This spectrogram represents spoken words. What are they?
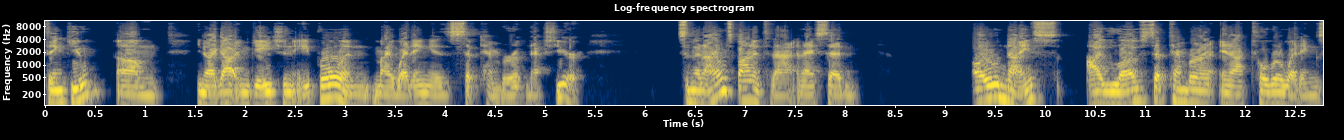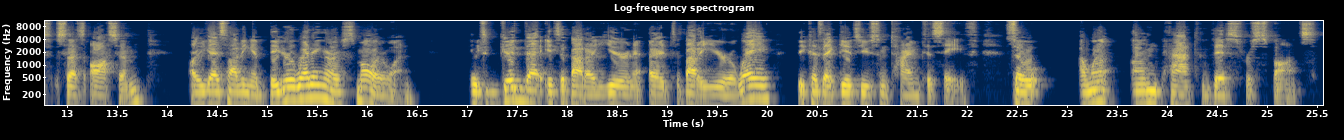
thank you. Um, you know, I got engaged in April and my wedding is September of next year. So then I responded to that and I said, Oh, nice. I love September and October weddings, so that's awesome. Are you guys having a bigger wedding or a smaller one? It's good that it's about a year and uh, it's about a year away because that gives you some time to save. So I want to unpack this response.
